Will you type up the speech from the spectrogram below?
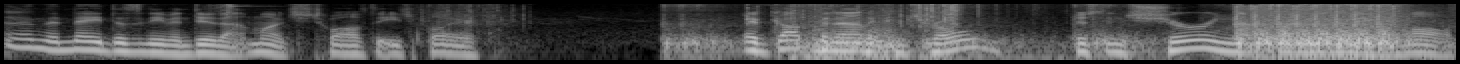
And the nade doesn't even do that much, 12 to each player. They've got banana control, just ensuring that letting them off.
